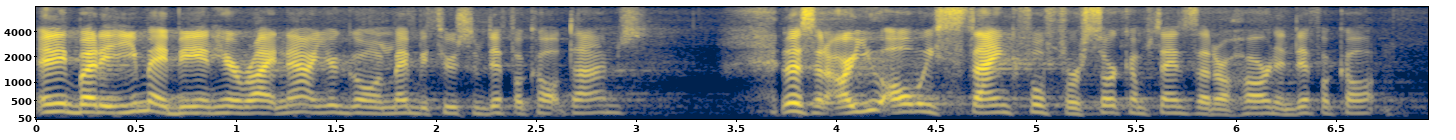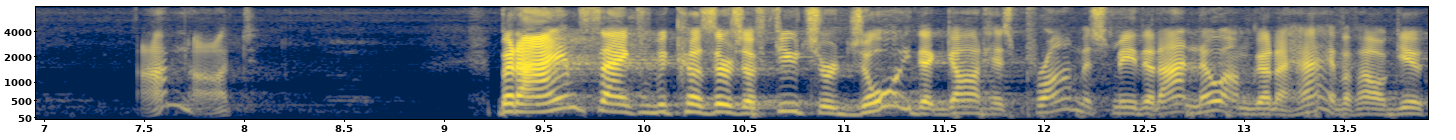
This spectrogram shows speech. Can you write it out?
Anybody, you may be in here right now, you're going maybe through some difficult times. Listen, are you always thankful for circumstances that are hard and difficult? I'm not. But I am thankful because there's a future joy that God has promised me that I know I'm going to have if I'll give,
